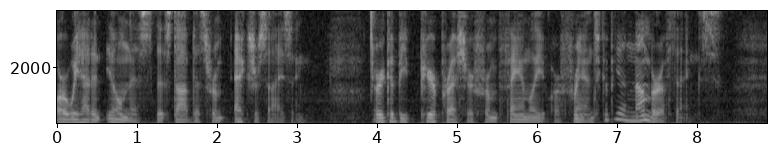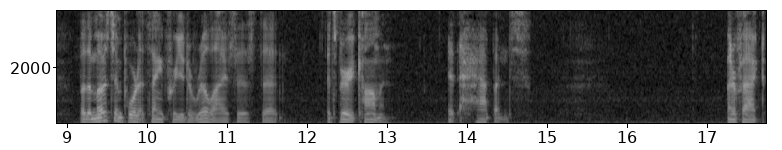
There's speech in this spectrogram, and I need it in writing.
or we had an illness that stopped us from exercising. Or it could be peer pressure from family or friends. It could be a number of things. But the most important thing for you to realize is that it's very common. It happens. Matter of fact,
